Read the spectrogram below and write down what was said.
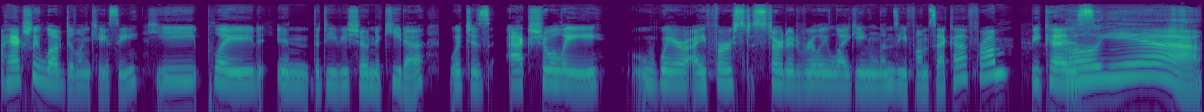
I actually love Dylan Casey. He played in the TV show Nikita, which is actually where I first started really liking Lyndsy Fonseca from because Oh yeah.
